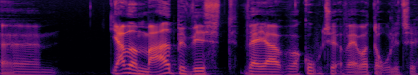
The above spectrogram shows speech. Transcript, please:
Øh, jeg har været meget bevidst, hvad jeg var god til, og hvad jeg var dårlig til.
